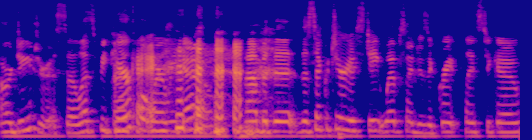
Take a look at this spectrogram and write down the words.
are dangerous. So let's be careful Okay. where we go. um, but the, the Secretary of State website is a great place to go.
